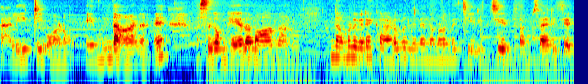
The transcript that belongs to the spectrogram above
പാലിയേറ്റീവ് ആണോ? എന്താണ്? അസുഖം ഭേദമാകുന്നതാണോ നമ്മളിവരെ കാണുമ്പോൾ തന്നെ നമ്മളൊന്ന് ചിരിച്ച് സംസാരിച്ച്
